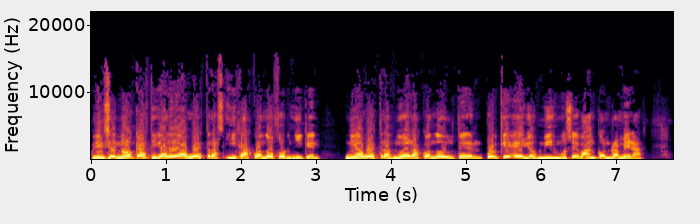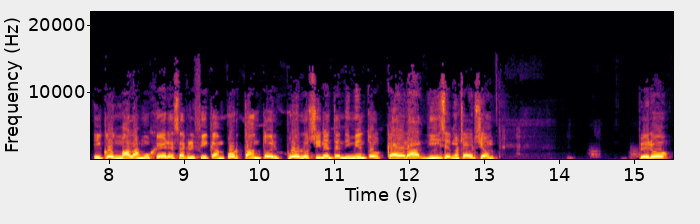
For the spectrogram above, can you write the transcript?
Dice, no castigaré a vuestras hijas cuando forniquen, ni a vuestras nueras cuando adulteren, porque ellos mismos se van con rameras y con malas mujeres sacrifican. Por tanto, el pueblo sin entendimiento caerá, dice nuestra versión. Pero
